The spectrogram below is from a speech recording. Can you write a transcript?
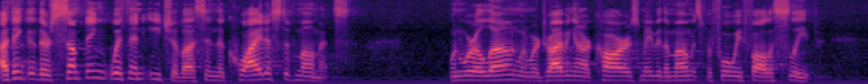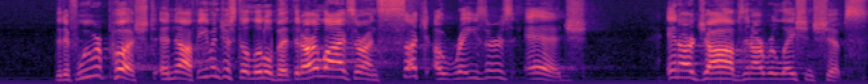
I think that there's something within each of us in the quietest of moments when we're alone, when we're driving in our cars, maybe the moments before we fall asleep. That if we were pushed enough, even just a little bit, that our lives are on such a razor's edge in our jobs, in our relationships,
